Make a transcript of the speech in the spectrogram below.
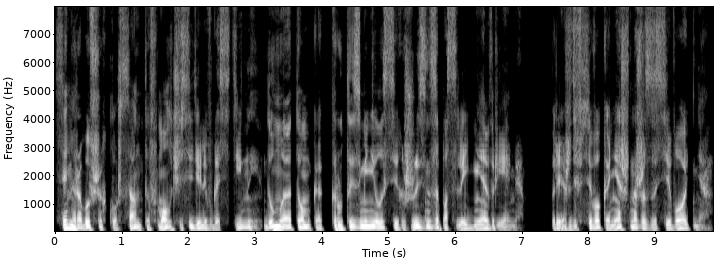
Семеро бывших курсантов молча сидели в гостиной, думая о том, как круто изменилась их жизнь за последнее время. Прежде всего, конечно же, за сегодня.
